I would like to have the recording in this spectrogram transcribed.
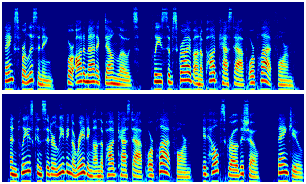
thanks for listening. For automatic downloads, please subscribe on a podcast app or platform. And please consider leaving a rating on the podcast app or platform. It helps grow the show. Thank you.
